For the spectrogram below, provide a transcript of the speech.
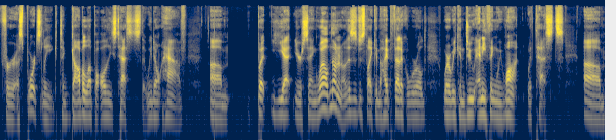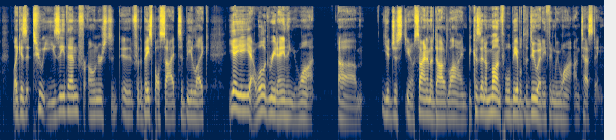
for a sports league to gobble up all these tests that we don't have. Um, but yet you're saying, well, no, no, no. This is just like in the hypothetical world where we can do anything we want with tests. Um, like, is it too easy then for owners to, uh, for the baseball side to be like, yeah, yeah, yeah, we'll agree to anything you want. Um, you just, you know, sign on the dotted line because in a month we'll be able to do anything we want on testing.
